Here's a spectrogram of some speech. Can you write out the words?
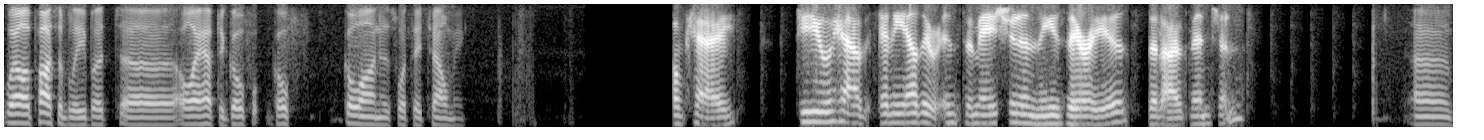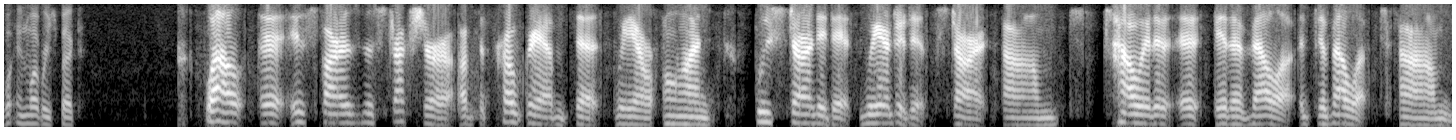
well, possibly, but uh, all I have to go go go on is what they tell me. Okay. Do you have any other information in these areas that I've mentioned? Uh, in what respect? Well, uh, as far as the structure of the program that we are on, who started it, where did it start, um, how it it, it developed, developed um,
